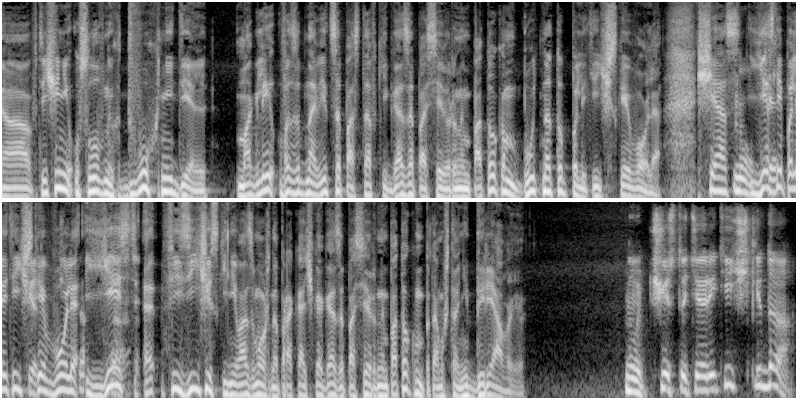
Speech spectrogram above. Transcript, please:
а, в течение условных двух недель могли возобновиться поставки газа по северным потокам, будь на то политическая воля. Сейчас, ну, если это, политическая это, воля это, есть, да. Э, физически невозможно прокачка газа по северным потокам, потому что они дырявые. Ну, чисто теоретически, да.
